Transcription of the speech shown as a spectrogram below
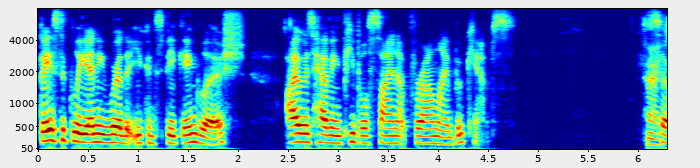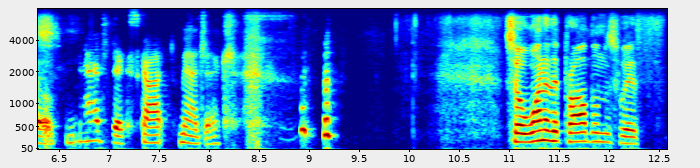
basically anywhere that you can speak English. I was having people sign up for online boot camps. Nice. So magic, Scott, magic. so one of the problems with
